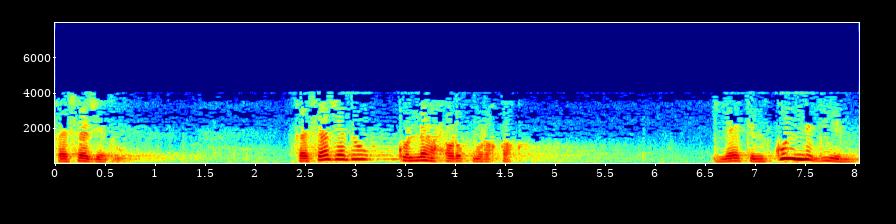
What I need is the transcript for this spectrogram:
فسجدوا. فسجدوا كلها حروف مرققة. لكن كل جيم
